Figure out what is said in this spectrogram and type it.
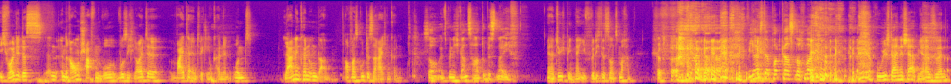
ich wollte das einen Raum schaffen, wo, wo sich Leute weiterentwickeln können und lernen können und auch was Gutes erreichen können. So, jetzt bin ich ganz hart, du bist naiv. Ja, natürlich bin ich naiv. Würde ich das sonst machen? Gut. Wie heißt der Podcast nochmal? Uhlsteine Scherben, ja. Also wenn Dinge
